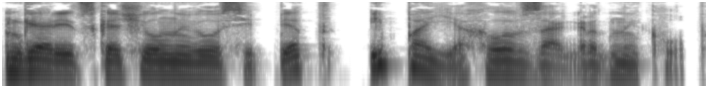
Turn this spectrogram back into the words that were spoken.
Гарри вскочила на велосипед и поехала в загородный клуб.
